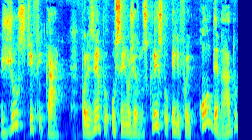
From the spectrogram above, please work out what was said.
justificar. Por exemplo, o Senhor Jesus Cristo, ele foi condenado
